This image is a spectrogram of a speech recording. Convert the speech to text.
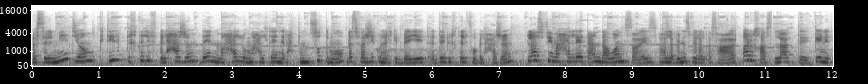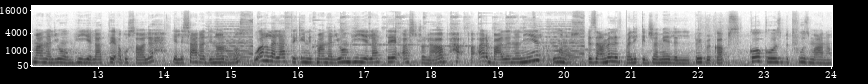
بس ال medium كتير بتختلف بالحجم بين محل ومحل تاني رح تنصدموا. بس فرجيكم الكبايات قد إيه بيختلفوا بالحجم. plus في محلات عندها one size هلا بالنسبة للأسعار أرخص لاتي كانت معنا اليوم هي لاتي أبو صالح يلي سعرها دينار ونص. وأغلى لاتي كانت معنا اليوم هي لاتي أسترولاب حقها 4 دنانير ونص. إذا عملت ملكة جمال ال paper cups كوكوز بتفوز معنا.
